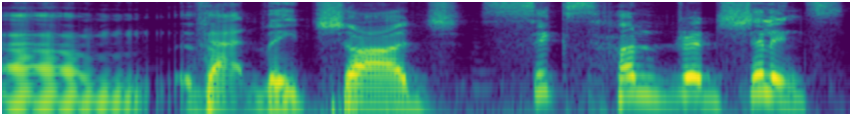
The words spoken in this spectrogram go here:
um, that they charge 600 shillings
